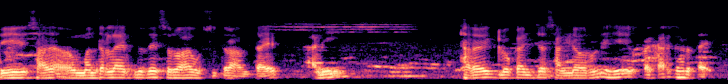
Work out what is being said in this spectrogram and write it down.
ते सा मंत्रालयातनं ते सर्व सूत्र आणत आहेत आणि ठराविक लोकांच्या सांगण्यावरून हे प्रकार घडत आहेत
